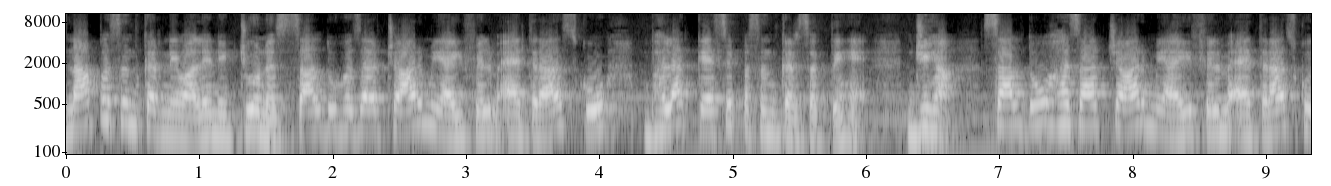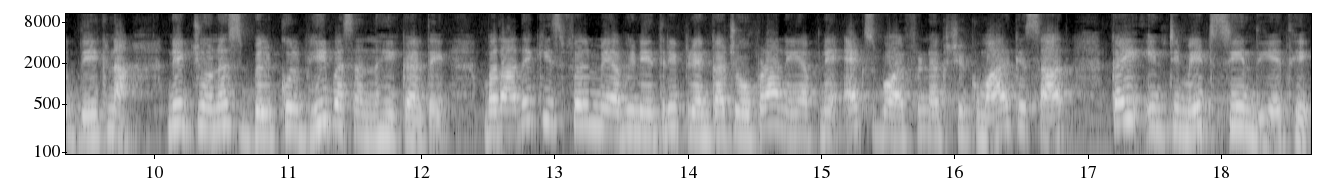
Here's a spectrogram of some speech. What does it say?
नापसंद करने वाले निक जोनस साल 2004 में आई फ़िल्म ऐतराज को भला कैसे पसंद कर सकते हैं? जी हाँ साल 2004 में आई फ़िल्म ऐतराज को देखना निक जोनस बिल्कुल भी पसंद नहीं करते। बता दें कि इस फ़िल्म में अभिनेत्री प्रियंका चोपड़ा ने अपने एक्स बॉयफ्रेंड अक्षय कुमार के साथ कई इंटीमेट सीन दिए थे,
